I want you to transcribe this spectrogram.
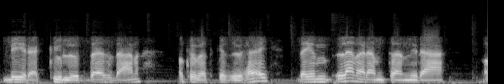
Bérek, Küllőt, Bezdán a következő hely, de én lemerem tenni rá a,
